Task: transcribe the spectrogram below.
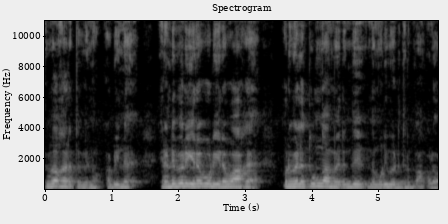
விவாகரத்து வேணும் அப்படின்னு ரெண்டு பேரும் இரவோடு இரவாக ஒருவேளை தூங்காமல் இருந்து இந்த முடிவு எடுத்திருப்பாங்களோ?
